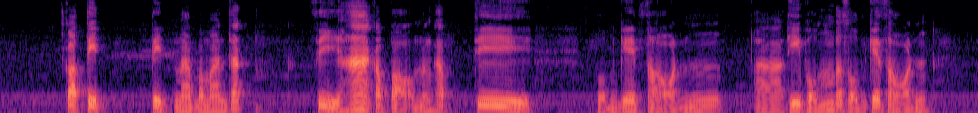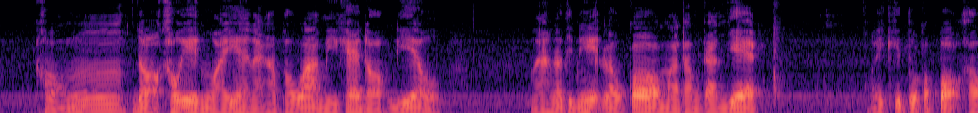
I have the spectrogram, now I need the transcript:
ำก็ติดติดมาประมาณสักสี่ห้ากระเป๋อมั้งครับ ที่ผมเกสรที่ผมผสมเกสรของดอกเขาเองไว้นะครับ เพราะว่ามีแค่ดอกเดียว นะแล้วทีนี้เราก็มาทำการแยก อันนี้คือตัวกระเป๋อเขา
